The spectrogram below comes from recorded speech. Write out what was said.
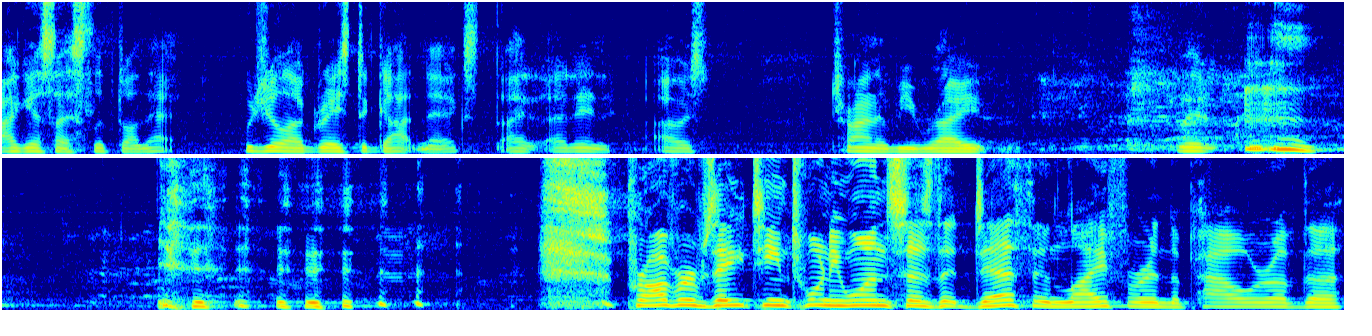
I guess I slipped on that. Would you allow grace to got next? I, I didn't. I was trying to be right. But Proverbs 18:21 says that death and life are in the power of the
